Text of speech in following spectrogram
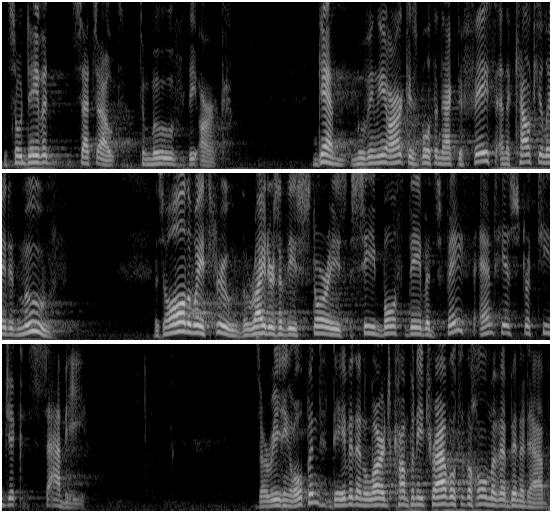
And so David sets out to move the ark. Again, moving the ark is both an act of faith and a calculated move. As all the way through, the writers of these stories see both David's faith and his strategic savvy. As our reading opened, David and a large company travel to the home of Abinadab,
